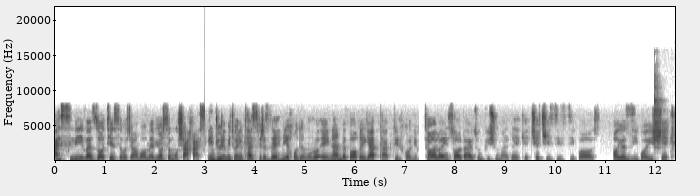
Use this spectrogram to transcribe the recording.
اصلی و ذاتی استفاده شن با مقیاس مشخص. اینجوری می‌تونیم تصویر ذهنی خودمون رو عینا به واقعیت تبدیل کنیم. تا حالا این سوال براتون پیش اومده که چه چیزی زیباست. آیا زیبایی شکل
